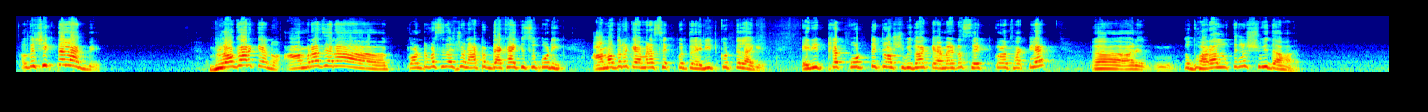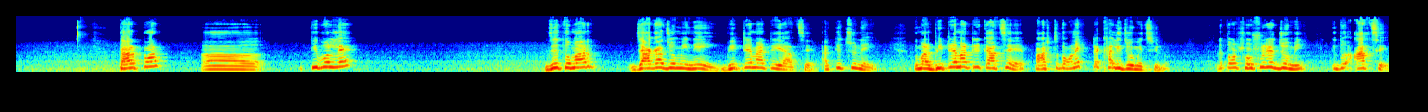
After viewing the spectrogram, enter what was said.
তাহলে শিখতে লাগবে। ব্লগার কেন? আমরা যারা কন্ট্রোভার্সি নাটক দেখায় কিছু করি, আমাদের ক্যামেরা সেট করতে, এডিট করতে লাগে। এডিটটা করতে একটু অসুবিধা হয়, ক্যামেরাটা সেট করা থাকলে আর, তো ধরা লোক সুবিধা হয়। তারপর কি বললে? যে তোমার জায়গা জমি নেই, ভিটে মাটি আছে, আর কিছু নেই। তোমার ভিটে মাটির কাছে পাঁচটা তো অনেকটা খালি জমি ছিল। তোমার শ্বশুরের জমি কিন্তু আছে।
